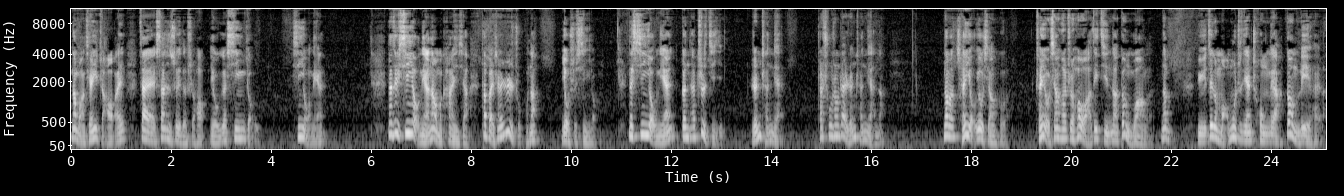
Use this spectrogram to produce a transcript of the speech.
那往前一找，哎，在三十岁的时候有一个辛酉，辛酉年。那这个辛酉年呢，我们看一下，它本身日主呢又是辛酉，那辛酉年跟他自己壬辰年，他出生在壬辰年呢。那么辰酉又相合，辰酉相合之后啊，这金呢更旺了。那与这个卯木之间冲的呀更厉害了。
